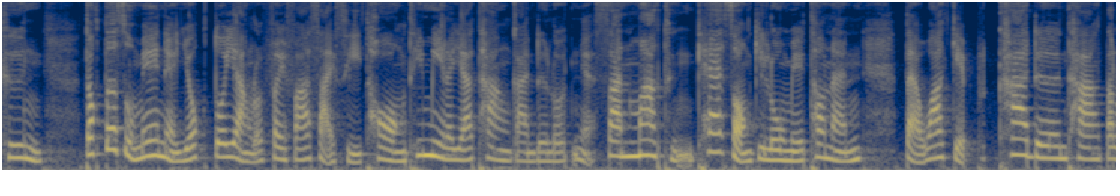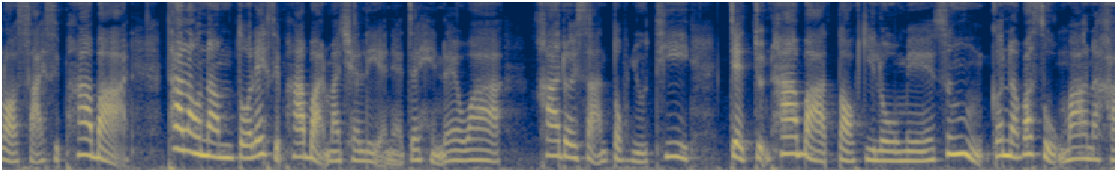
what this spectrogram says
ขึ้น ดรสุเมธเนี่ยยกตัวอย่างรถไฟฟ้าสายสีทองที่มีระยะทางการเดินรถเนี่ยสั้นมากถึงแค่ 2 กิโลเมตรเท่านั้น แต่ว่าเก็บค่าเดินทางตลอดสาย 15 บาท ถ้าเรานำตัวเลข 15 บาทมาเฉลี่ยเนี่ยจะเห็นได้ว่าค่าโดยสารตกอยู่ที่ 7.5 บาทต่อกิโลเมตร ซึ่งก็นับว่าสูงมากนะคะ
